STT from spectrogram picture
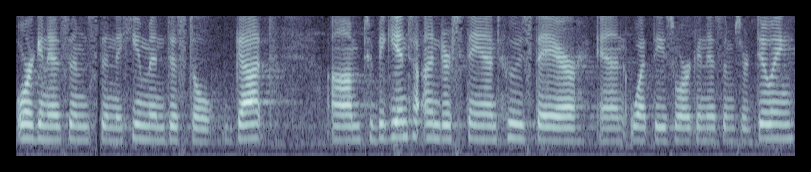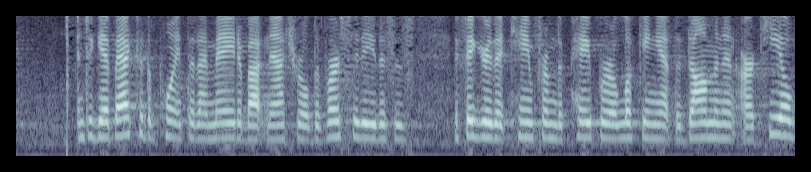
organisms in the human distal gut um, to begin to understand who's there and what these organisms are doing. And to get back to the point that I made about natural diversity, this is a figure that came from the paper looking at the dominant archaeal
